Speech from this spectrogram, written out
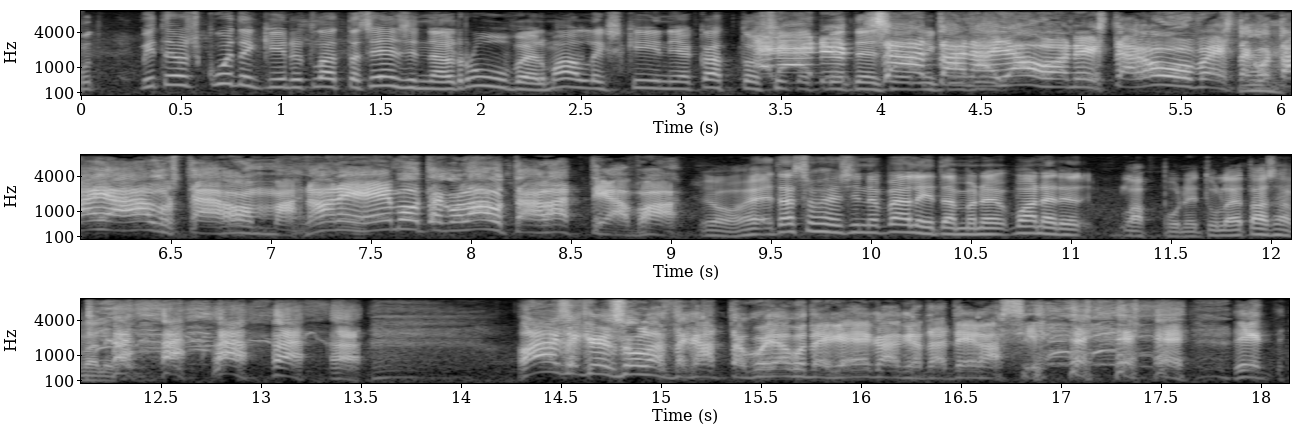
mut mitä jos kuitenkin nyt laittaisi ensin näillä ruuveilla malliksi kiinni ja katsoa Älä sitten, nyt miten se... saatana niinku jauha niistä ruuveista, kun halus tää homma. No niin, ei muuta kuin lautaa lattia vaan. Joo, hei, tässä on hei sinne väliin tämmönen vanerilappu, niin tulee tasaväli. Ai se kyllä sulasta kattoo, kun joku tekee eka kertaa terassi. et,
